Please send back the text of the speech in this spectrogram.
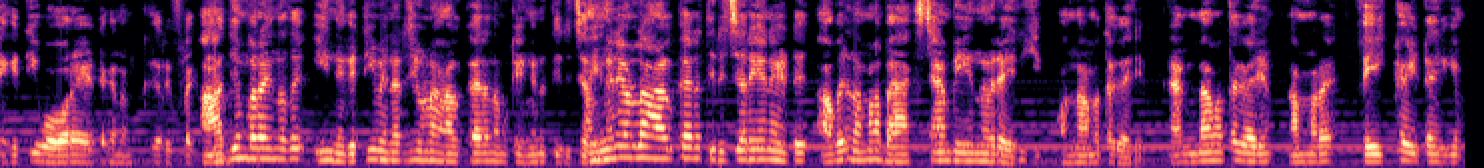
നെഗറ്റീവ് ഓറയായിട്ടൊക്കെ നമുക്ക് റിഫ്ലക്ട് ആദ്യം പറയുന്നത് ഈ നെഗറ്റീവ് എനർജിയുള്ള ആൾക്കാരെ നമുക്ക് എങ്ങനെ തിരിച്ചറിയാം? ഇങ്ങനെയുള്ള ആൾക്കാരെ തിരിച്ചറിയാനായിട്ട് അവർ നമ്മളെ ബാക്ക് സ്റ്റാമ്പ് ചെയ്യുന്നവരായിരിക്കും. ഒന്നാമത്തെ കാര്യം. രണ്ടാമത്തെ കാര്യം നമ്മുടെ ഫേക്ക് ആയിട്ടായിരിക്കും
